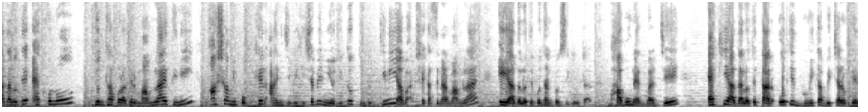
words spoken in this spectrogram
আদালতে এখনও যুদ্ধাপরাধের মামলায় তিনি আসামি পক্ষের আইনজীবী হিসেবে নিয়োজিত, কিন্তু তিনি আবার শেখ হাসিনার মামলায় এই আদালতে প্রধান প্রসিকিউটর ভাবুন একবার যে একই আদালতে তার অতীত ভূমিকা বিচারকের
